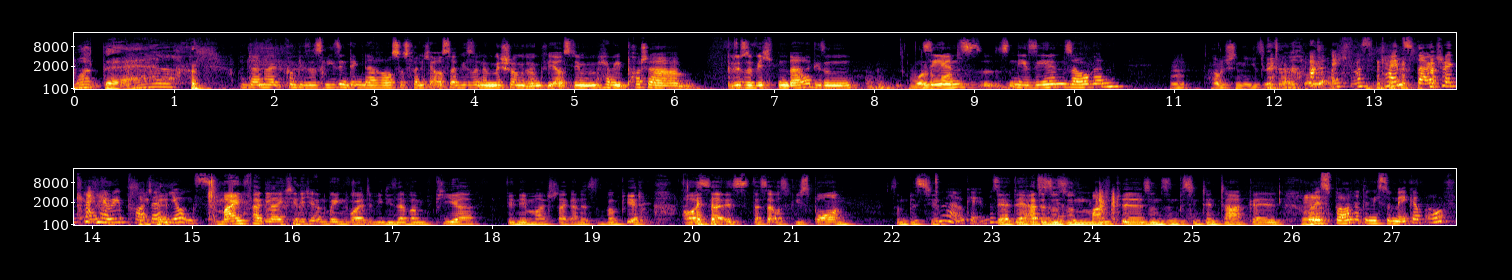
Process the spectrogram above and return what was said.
What the hell? Und dann halt kommt dieses Riesending da raus. Das fand ich aussah wie so eine Mischung irgendwie aus dem Harry Potter Bösewichten da, diesen Voldemort. Seelen, nee, Seelensaugern. Hm, habe ich nie gesehen. Also echt was? Kein Star Trek, kein Harry Potter, Jungs. Mein Vergleich, den ich anbringen wollte, wie dieser Vampir wir nehmen mal stark an, dass es ein Vampir außer ist, dass er aussieht wie Spawn. So ein bisschen. Ja, okay. Der, der hatte so, so einen Mantel, so ein, so ein bisschen Tentakel. Aber Spawn hatte nicht so Make-up auf?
